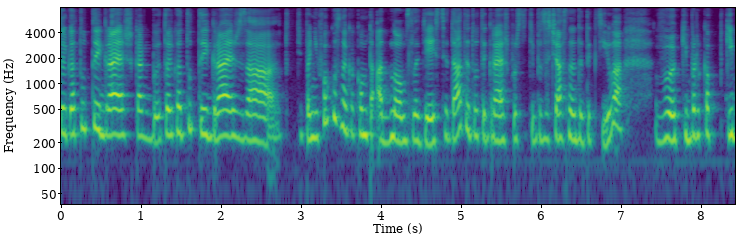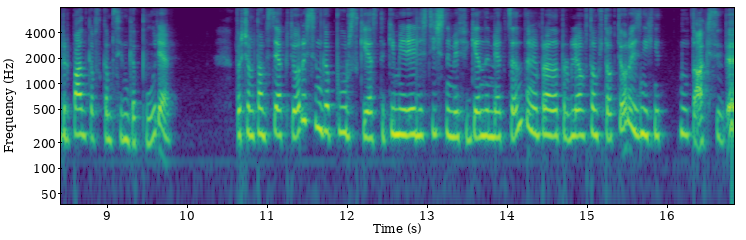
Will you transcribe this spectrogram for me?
Только тут ты играешь как бы, только тут ты играешь за, типа, не фокус на каком-то одном злодействе, да, ты тут играешь просто, типа, за частного детектива в киберко- киберпанковском Сингапуре. Причем там все актеры сингапурские с такими реалистичными офигенными акцентами. Правда, проблема в том, что актеры из них не, ну так себе.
